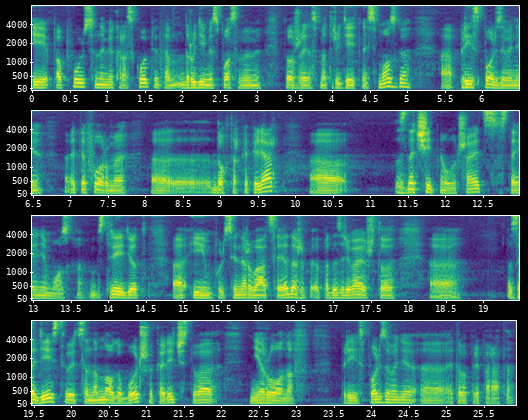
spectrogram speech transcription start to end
И по пульсу на микроскопе, там другими способами тоже я смотрю деятельность мозга. А при использовании этой формы э, доктор Капилляр э, значительно улучшает состояние мозга. Быстрее идет импульс, иннервация. Я даже подозреваю, что задействуется намного больше количество нейронов при использовании этого препарата.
